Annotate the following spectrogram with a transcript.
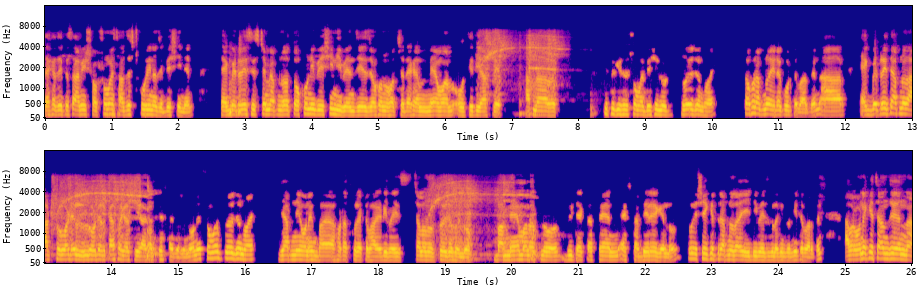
দেখা যাইতেছে আমি সবসময় সাজেস্ট করি না যে বেশি নেন। এক ব্যাটারি সিস্টেমে আপনারা তখনই বেশি নিবেন যে যখন হচ্ছে দেখেন মেহমান অতিথি আসলে আপনার কিছু কিছু সময় বেশি লোড প্রয়োজন হয়, তখন আপনারা এটা করতে পারবেন। আর এক ব্যাটারিতে আপনার আটশো ওয়াটের লোডের কাছাকাছি রাখার চেষ্টা করবেন। অনেক সময় প্রয়োজন হয় যে আপনি অনেক হঠাৎ করে একটা ভারী ডিভাইস চালানোর প্রয়োজন হলো বা মেহমান আসলো, দুইটা একটা ফ্যান এক্সট্রা বেড়ে গেল, তো সেই ক্ষেত্রে আপনারা এই ডিভাইসগুলো কিন্তু নিতে পারবেন। আবার অনেকে চান যে না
